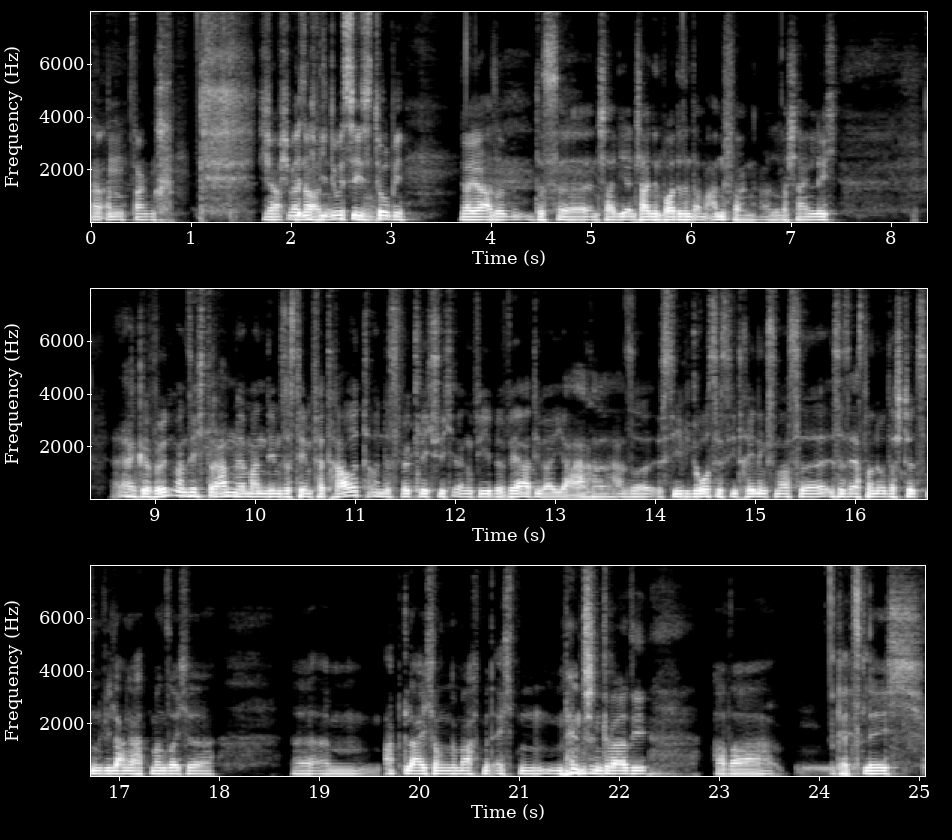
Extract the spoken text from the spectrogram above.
Anfangen. Ich, Ja, ich weiß genau, nicht, wie also, du es siehst, ja. Tobi. Ja, ja, also das äh, entscheid die entscheidenden Worte sind am Anfang. Also wahrscheinlich äh, gewöhnt man sich dran, wenn man dem System vertraut und es wirklich sich irgendwie bewährt über Jahre. Also ist die, wie groß ist die Trainingsmasse? Ist es erstmal nur unterstützen? Wie lange hat man solche äh, ähm, Abgleichungen gemacht mit echten Menschen quasi? Aber letztlich,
